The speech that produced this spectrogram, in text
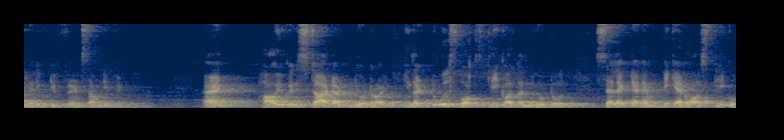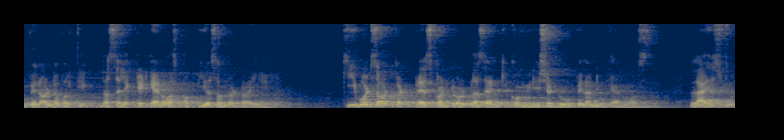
hearing different sound effects. And how you can start a new drawing. In the tools box click on the new tool select an empty canvas click open or double click. The selected canvas appears on the drawing. Area keyboard shortcut press ctrl plus n key combination to open a new canvas. Lines tool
